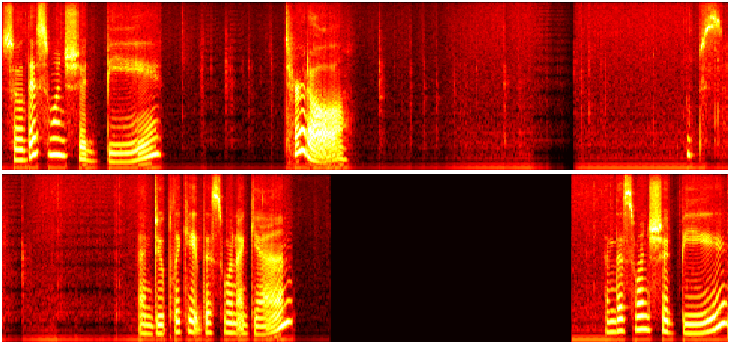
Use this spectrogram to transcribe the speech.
So this one should be turtle. Oops. And duplicate this one again. And this one should be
